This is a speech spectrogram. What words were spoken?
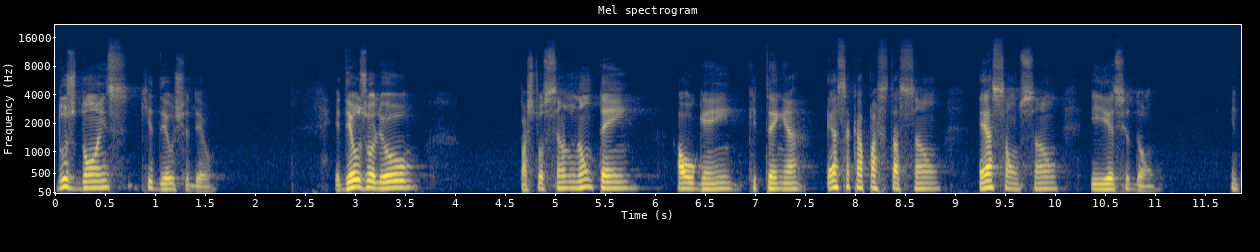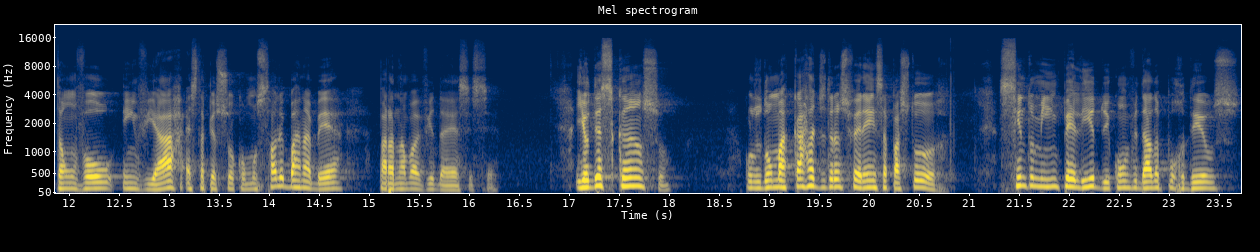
dos dons que Deus te deu. E Deus olhou, Pastor Sandro não tem alguém que tenha essa capacitação, essa unção e esse dom. Então vou enviar esta pessoa como Saulo e Barnabé para a nova vida SC. E eu descanso quando dou uma carta de transferência, pastor. Sinto-me impelido e convidado por Deus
